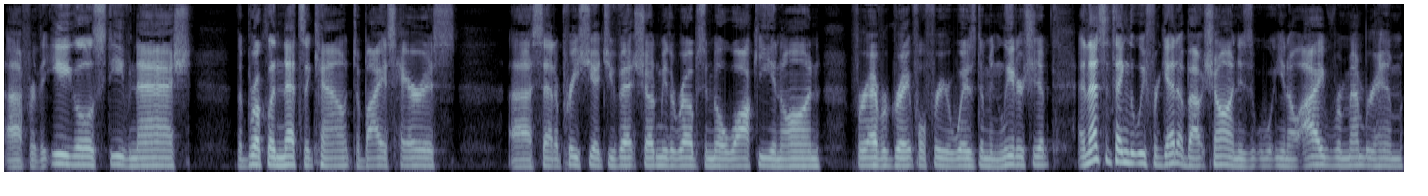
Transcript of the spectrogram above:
uh, for the Eagles. Steve Nash, the Brooklyn Nets account. Tobias Harris uh, said, Appreciate you, vet. Showed me the ropes in Milwaukee and on. Forever grateful for your wisdom and leadership. And that's the thing that we forget about Shaun is, you know, I remember him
